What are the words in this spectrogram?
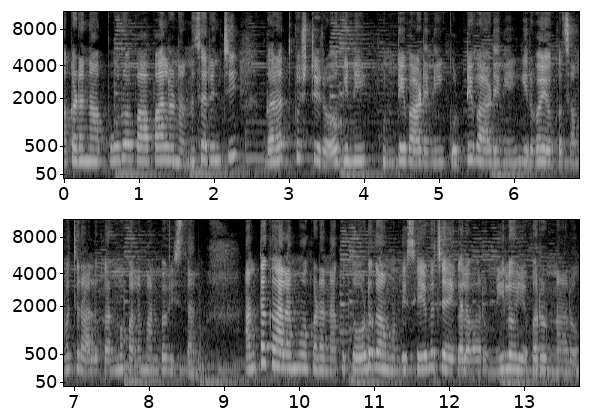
అక్కడ నా పూర్వ పాపాలను అనుసరించి గలత్కుష్టి రోగిని కుంటివాడిని గుడ్డివాడిని ఇరవై ఒక్క సంవత్సరాలు కర్మఫలం అనుభవిస్తాను. అంతకాలము అక్కడ నాకు తోడుగా ఉండి సేవ చేయగలవారు మీలో ఎవరున్నారు?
